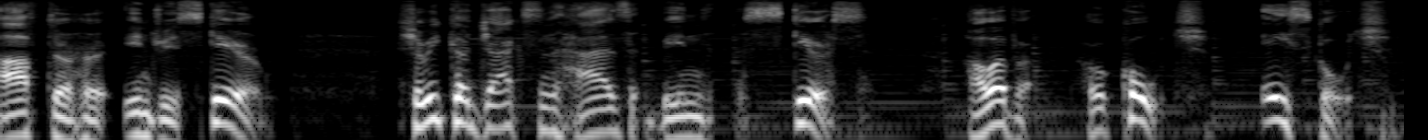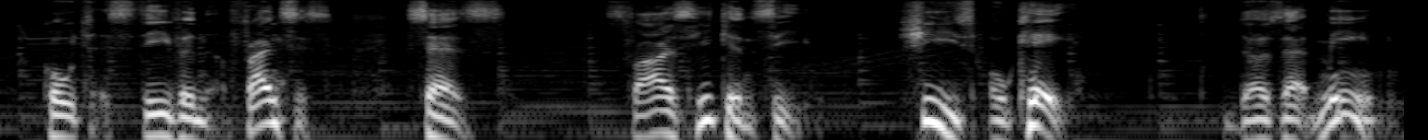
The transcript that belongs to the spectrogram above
after her injury scare. Shericka Jackson has been scarce. However, her coach, ace coach, Coach Stephen Francis, says, as far as he can see, she's okay. Does that mean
